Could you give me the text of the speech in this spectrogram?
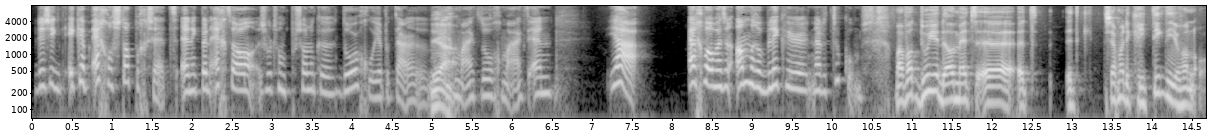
dus ik, ik heb echt wel stappen gezet. En ik ben echt wel een soort van persoonlijke doorgroei heb ik daar Ja. gemaakt, doorgemaakt. En ja, echt wel met een andere blik weer naar de toekomst. Maar wat doe je dan met eh, het, het, zeg maar de kritiek die je van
